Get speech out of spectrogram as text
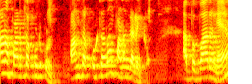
ஆனால் பணத்தை கொடுக்கணும். பணத்தை கொடுத்தா தான் பணம் கிடைக்கும். அப்போ பாருங்கள்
